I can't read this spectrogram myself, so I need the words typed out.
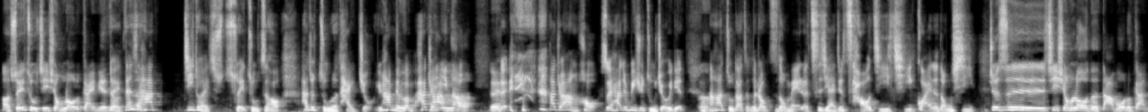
呃，水煮鸡胸肉的概念对但是它鸡腿水煮之后，他就煮了太久，因为他没有办法，他觉得它很厚，啊对对 它觉得它很厚，所以他就必须煮久一点。嗯然后他煮到整个肉汁都没了，吃起来就超级奇怪的东西。就是鸡胸肉的 double 的干。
